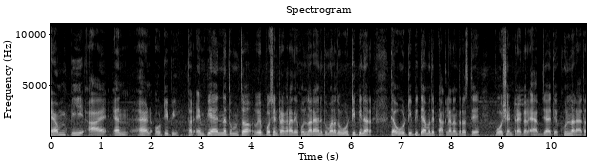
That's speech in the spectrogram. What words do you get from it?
M P I N and O T P तर एम पी आय एननं तुमचं म्हणजे पोषण ट्रॅकर आहे ते खोलणार आहे आणि तुम्हाला जो ओ टी पी येणार त्या ओ टी पी त्यामध्ये टाकल्यानंतरच ते पोषण ट्रॅकर ॲप जे आहे ते खुलणार आहे. आता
